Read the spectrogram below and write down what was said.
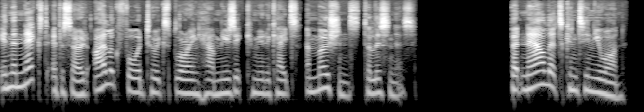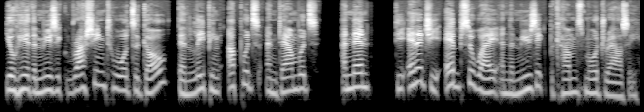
in the next episode, I look forward to exploring how music communicates emotions to listeners. But now let's continue on. You'll hear the music rushing towards a goal, then leaping upwards and downwards, and then the energy ebbs away and the music becomes more drowsy.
